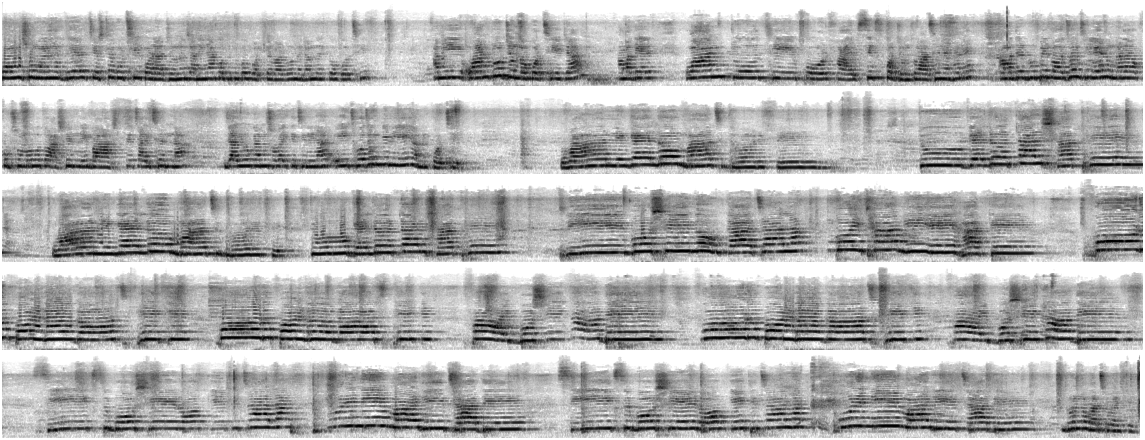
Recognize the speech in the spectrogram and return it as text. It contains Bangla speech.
কম সময়ের মধ্যে চেষ্টা করছি করার জন্য। জানি না কতটুকু করতে পারব, ম্যাডামদেরকেও বলছি। আমি ওয়ান টুর জন্য করছি এটা। আমাদের one two three four five six পর্যন্ত আছেন এখানে। আমাদের গ্রুপে নজন ছিলেন, ওনারা খুব সম্ভবত আসেননি বা আসতে চাইছেন না। যাই হোক, আমি সবাইকে চিনি না। এই ছজনকে নিয়েই আমি করছি। ওয়ান গেল মাছ ধরতে, টু গেল তার সাথে। ওয়ান গেল মাছ ধরতে টু গেল তার সাথে। থ্রি বসে নৌকা চালা, বৈঠা নিয়ে হাতে ফোর পড়ল গাছ থেকে ফোর পড়ল গাছ থেকে ফাইভ বসে কাঁদে ফোর পড়ল গাছ থেকে ফাইভ বসে চাঁদে সিক্স বসে রকেট চালা পূর্ণিমারে মারি চাঁদে। ধন্যবাদ সবাইকে।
